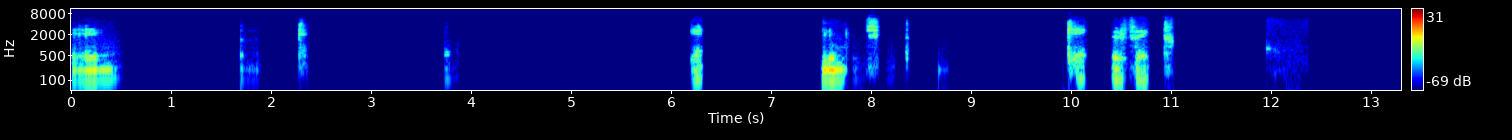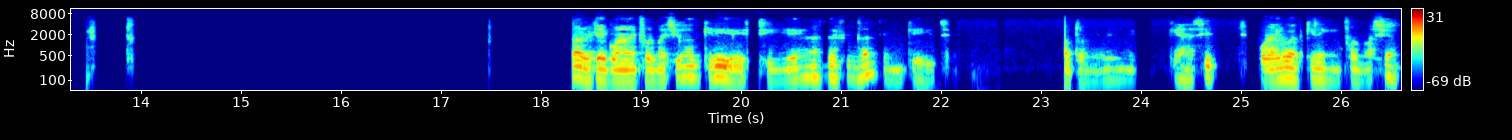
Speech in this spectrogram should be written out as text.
Eh, 1%. Ok, perfecto. Claro, es que con la información adquirida, si llegan hasta el final, tienen que irse a otro nivel. Que es así, si por algo adquieren información.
